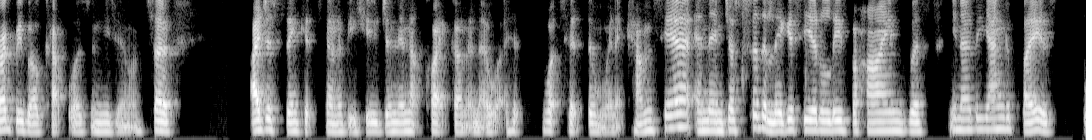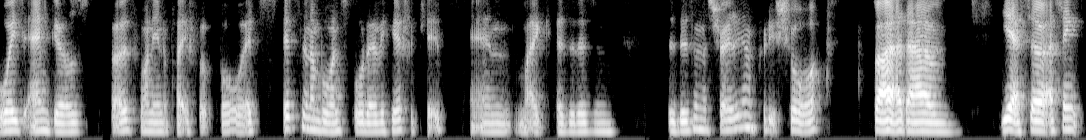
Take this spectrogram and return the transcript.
Rugby World Cup was in New Zealand. So I just think it's going to be huge, and they're not quite going to know what hit, what's hit them when it comes here. And then just for the legacy it'll leave behind with you know the younger players, boys and girls, both wanting to play football. It's it's the number one sport over here for kids, and like as it is in it is in Australia, I'm pretty sure but um, yeah, so I think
